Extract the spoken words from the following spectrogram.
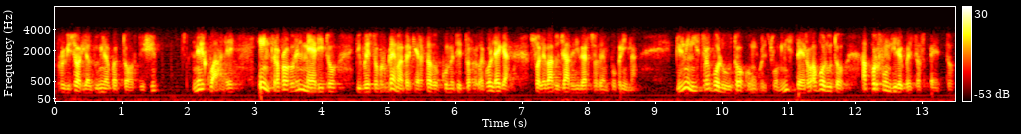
provvisori al 2014, nel quale entra proprio nel merito di questo problema perché era stato, come ha detto la collega, sollevato già da diverso tempo prima. Il ministro ha voluto, comunque il suo ministero, ha voluto approfondire questo aspetto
